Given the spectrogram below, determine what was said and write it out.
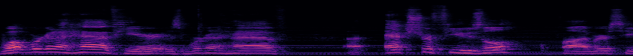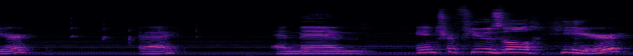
What we're going to have here is we're going to have uh, extrafusal fibers here. Okay. And then intrafusal here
